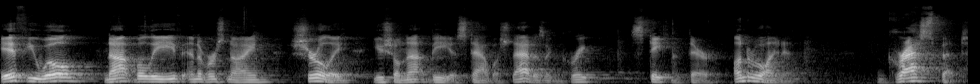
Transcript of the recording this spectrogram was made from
if you will not believe, end of verse 9, surely you shall not be established. That is a great statement there. Underline it, grasp it.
